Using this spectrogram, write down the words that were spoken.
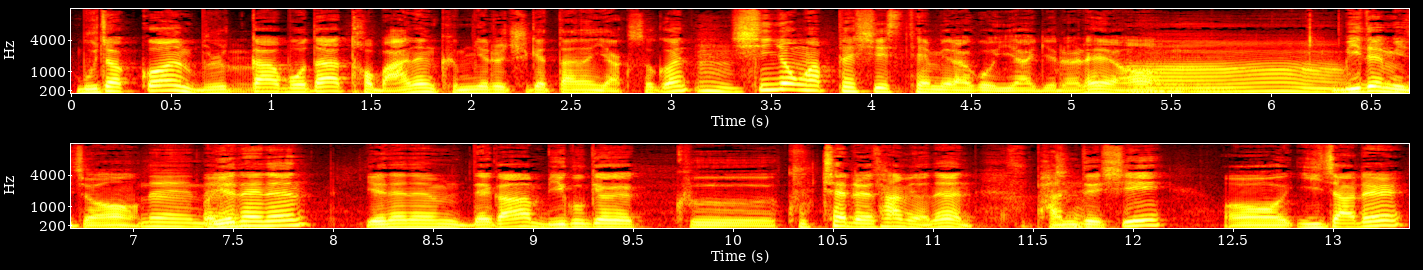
무조건 물가보다 더 많은 금리를 주겠다는 약속은 신용화폐 시스템이라고 이야기를 해요. 아. 믿음이죠. 네, 네. 어, 얘네는 얘네는 내가 미국의 그 국채를 사면은 반드시 어 이자를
